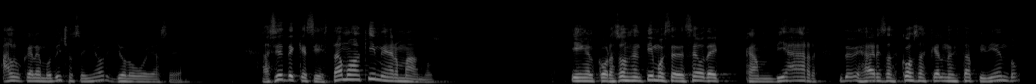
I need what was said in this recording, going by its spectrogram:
Algo que le hemos dicho, Señor, yo lo voy a hacer. Así es de que si estamos aquí, mis hermanos, y en el corazón sentimos ese deseo de cambiar, de dejar esas cosas que Él nos está pidiendo,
